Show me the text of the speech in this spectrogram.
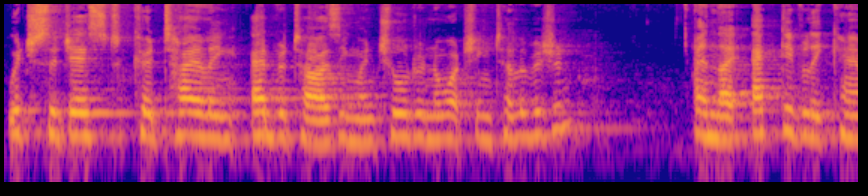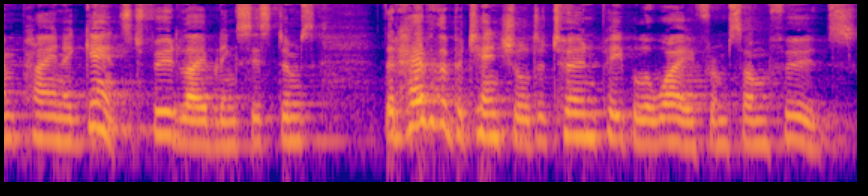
which suggest curtailing advertising when children are watching television? and they actively campaign against food labelling systems that have the potential to turn people away from some foods.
